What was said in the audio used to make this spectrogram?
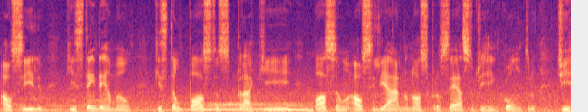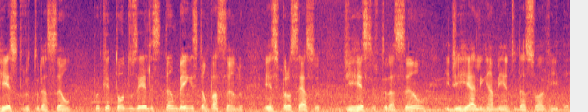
auxílio, que estendem a mão, que estão postos para que possam auxiliar no nosso processo de reencontro, de reestruturação, porque todos eles também estão passando esse processo de reestruturação e de realinhamento da sua vida.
